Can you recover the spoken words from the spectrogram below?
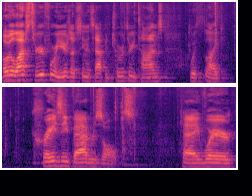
over the last three or four years. I've seen this happen two or three times with like crazy bad results. Okay, where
